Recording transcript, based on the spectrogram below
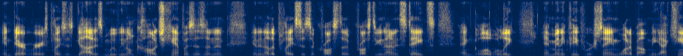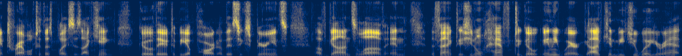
in various places. God is moving on college campuses and in, and in other places across the across the United States and globally. And many people are saying, "What about me? I can't travel to those places. I can't go there to be a part of this experience of God's love." And the fact is, you don't have to go anywhere. God can meet you where you're at.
